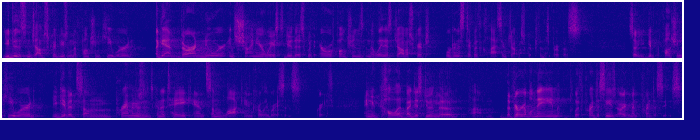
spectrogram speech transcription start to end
You do this in JavaScript using the function keyword. Again, there are newer and shinier ways to do this with arrow functions in the latest JavaScript. We're going to stick with classic JavaScript for this purpose. So you give the function keyword, you give it some parameters it's going to take, and some block in curly braces. Great. And you call it by just doing the, um, the variable name with parentheses, argument, parentheses.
